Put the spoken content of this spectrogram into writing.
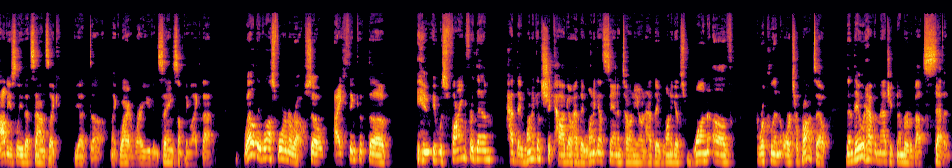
obviously that sounds like yeah, duh. Like why why are you even saying something like that? Well, they've lost four in a row, so I think that the it, it was fine for them had they won against Chicago, had they won against San Antonio, and had they won against one of Brooklyn or Toronto, then they would have a magic number of about seven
